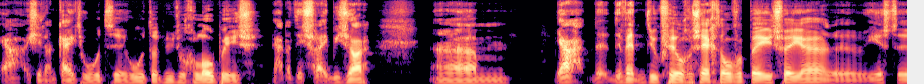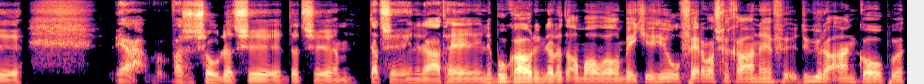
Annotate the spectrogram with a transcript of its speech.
Ja, als je dan kijkt hoe het, hoe het tot nu toe gelopen is, ja, dat is vrij bizar. Um, ja, er werd natuurlijk veel gezegd over PSV. Hè. De eerste ja, was het zo dat ze, dat ze, dat ze inderdaad hè, in de boekhouding dat het allemaal wel een beetje heel ver was gegaan. Hè, dure aankopen.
